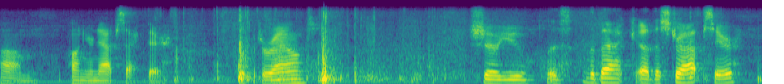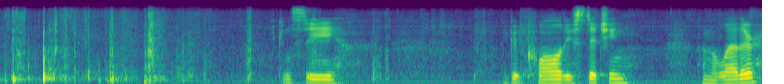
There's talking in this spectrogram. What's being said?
um, on your knapsack there. Flip it around. Show you this, the back, uh, the straps here. You can see the good quality stitching on the leather.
